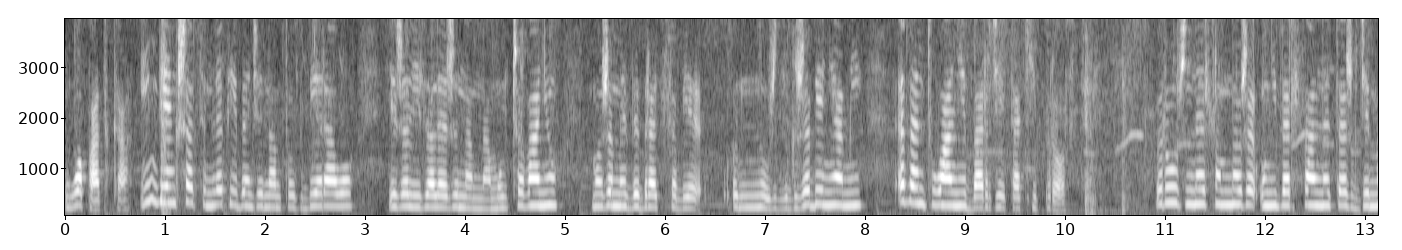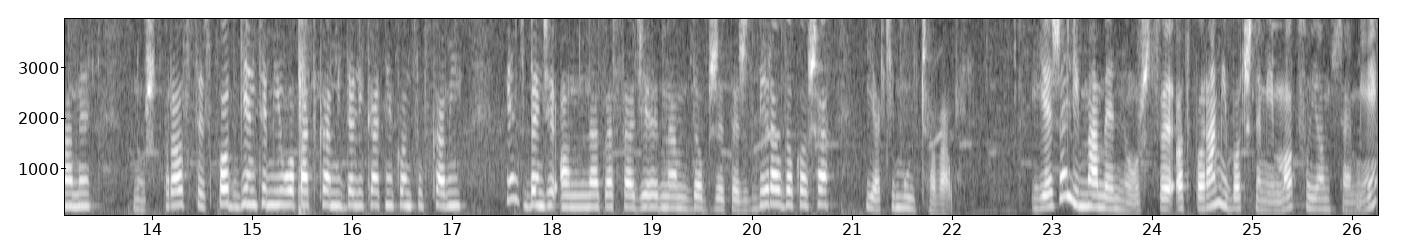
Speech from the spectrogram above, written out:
łopatka. Im większa, tym lepiej będzie nam to zbierało. Jeżeli zależy nam na mulczowaniu, możemy wybrać sobie nóż z grzebieniami, ewentualnie bardziej taki prosty. Różne są noże uniwersalne też, gdzie mamy nóż prosty z podgiętymi łopatkami, delikatnie końcówkami, więc będzie on na zasadzie nam dobrze też zbierał do kosza, jak i mulczował. Jeżeli mamy nóż z otworami bocznymi mocującymi,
